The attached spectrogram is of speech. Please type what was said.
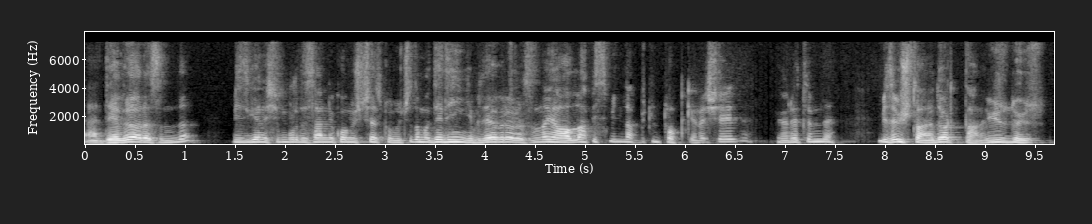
Yani devre arasında biz gene şimdi burada seninle konuşacağız konuşacağız ama dediğin gibi devre arasında ya Allah bismillah bütün top gene şeyde yönetimde. Bize 3 tane 4 tane yüzde yüz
